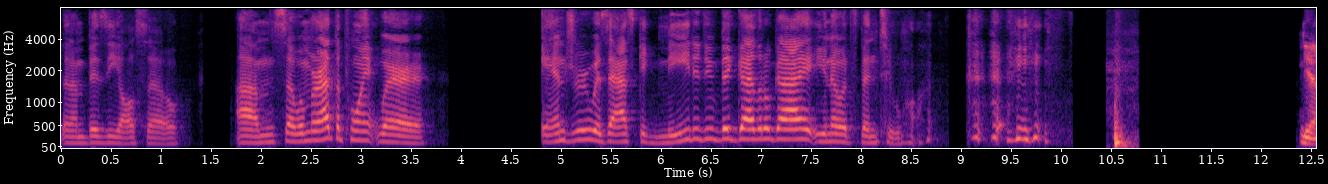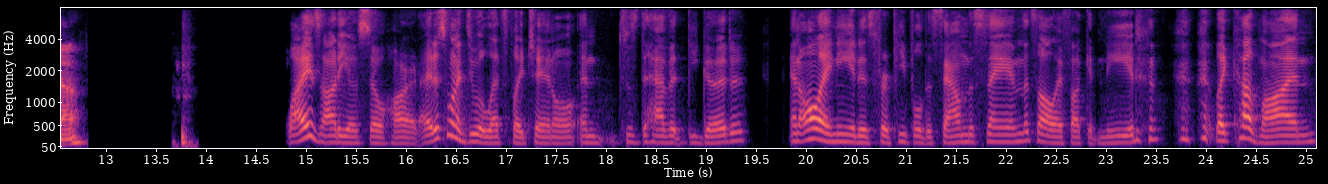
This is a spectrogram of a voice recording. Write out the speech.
And I'm busy also. Um, so when we're at the point where Andrew is asking me to do big guy, little guy, you know it's been too long. Yeah. Why is audio so hard? I just want to do a let's play channel and just to have it be good. And all I need is for people to sound the same. That's all I fucking need. like, come on.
